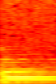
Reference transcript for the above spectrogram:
you.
